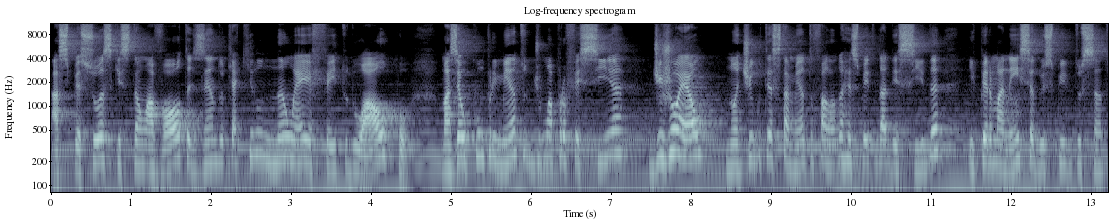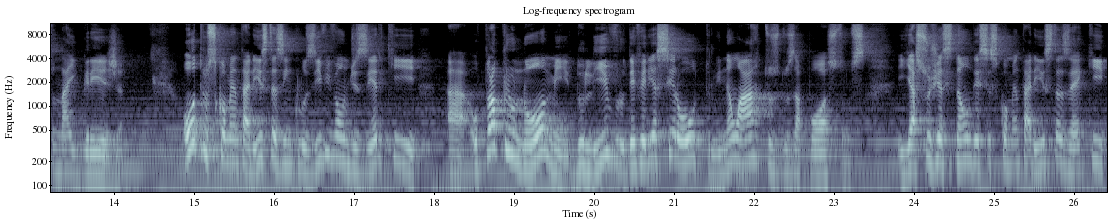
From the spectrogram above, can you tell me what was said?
às pessoas que estão à volta, dizendo que aquilo não é efeito do álcool, mas é o cumprimento de uma profecia de Joel no Antigo Testamento, falando a respeito da descida e permanência do Espírito Santo na igreja. Outros comentaristas, inclusive, vão dizer que ah, o próprio nome do livro deveria ser outro e não Atos dos Apóstolos. E a sugestão desses comentaristas é que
